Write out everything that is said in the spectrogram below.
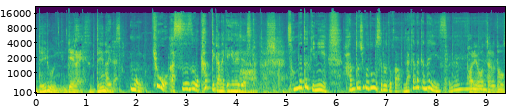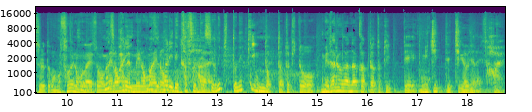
出るんです出ないです。出ないですか？もう今日明日を勝っていかなきゃいけないじゃないですか。そんな時に半年後どうするとかなかなかないんですよね。パリ終わったらどうするとかもうそういうのもないですもん目のま目の前の。まずパリで勝つんですよね、はい。きっとね。金取った時とメダルがなかった時って道って違うじゃないですか,、はい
